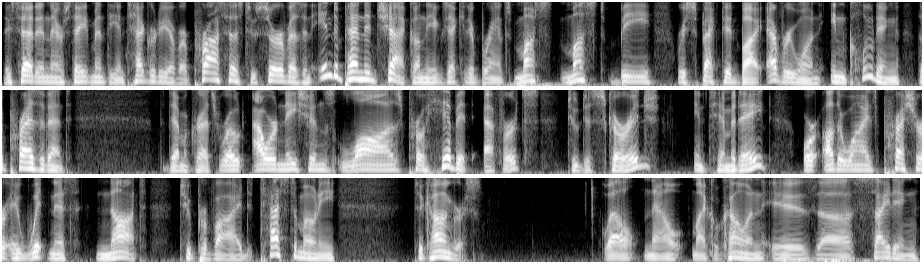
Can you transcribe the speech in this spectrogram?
They said in their statement the integrity of our process to serve as an independent check on the executive branch must must be respected by everyone, including the president. The Democrats wrote, Our nation's laws prohibit efforts to discourage, intimidate, or otherwise pressure a witness not to provide testimony to Congress. Well, now Michael Cohen is uh, citing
